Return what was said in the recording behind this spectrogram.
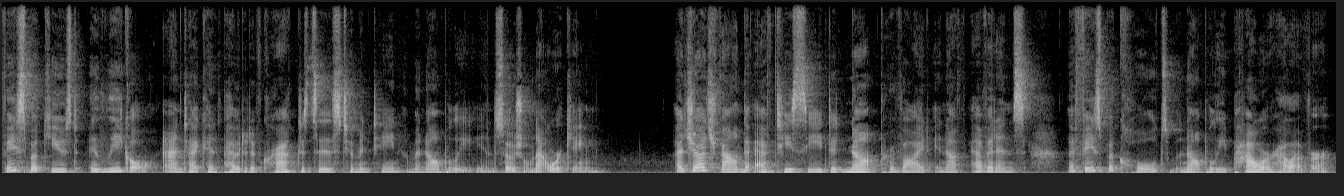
Facebook used illegal anti competitive practices to maintain a monopoly in social networking. A judge found the FTC did not provide enough evidence that Facebook holds monopoly power, however.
